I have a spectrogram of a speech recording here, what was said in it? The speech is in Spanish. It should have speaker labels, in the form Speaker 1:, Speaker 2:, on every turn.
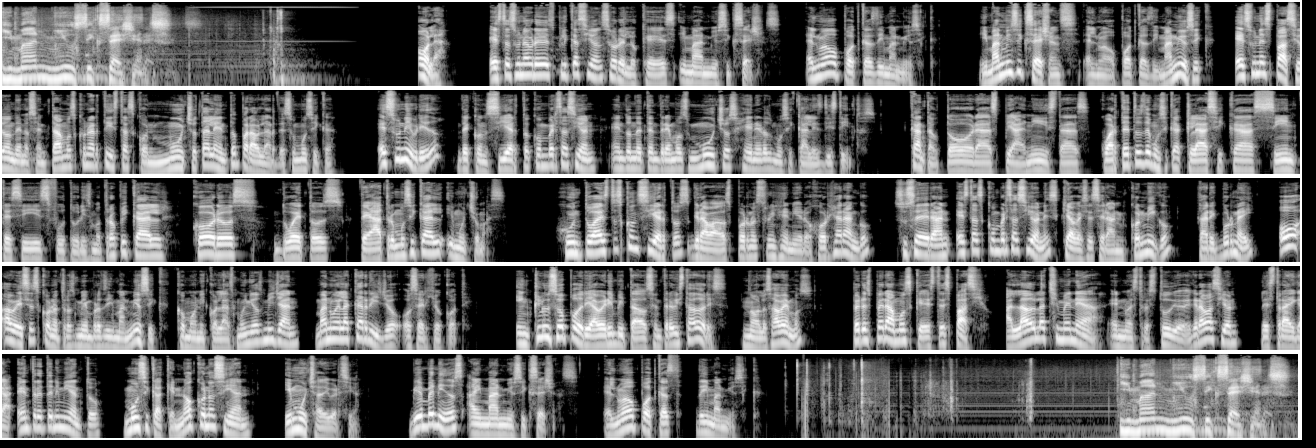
Speaker 1: Iman Music Sessions.
Speaker 2: Hola, esta es una breve explicación sobre lo que es Iman Music Sessions, el nuevo podcast de Iman Music. Iman Music Sessions, el nuevo podcast de Iman Music, es un espacio donde nos sentamos con artistas con mucho talento para hablar de su música. Es un híbrido de concierto-conversación en donde tendremos muchos géneros musicales distintos. Cantautoras, pianistas, cuartetos de música clásica, síntesis, futurismo tropical, coros, duetos, teatro musical y mucho más. Junto a estos conciertos grabados por nuestro ingeniero Jorge Arango, sucederán estas conversaciones que a veces serán conmigo, Tarek Burney, o a veces con otros miembros de Iman Music, como Nicolás Muñoz Millán, Manuela Carrillo o Sergio Cote. Incluso podría haber invitados entrevistadores, no lo sabemos, pero esperamos que este espacio, al lado de la chimenea en nuestro estudio de grabación, les traiga entretenimiento, música que no conocían y mucha diversión. Bienvenidos a Iman Music Sessions el nuevo podcast de Iman Music.
Speaker 1: Iman Music Sessions.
